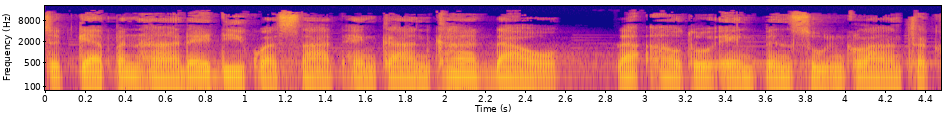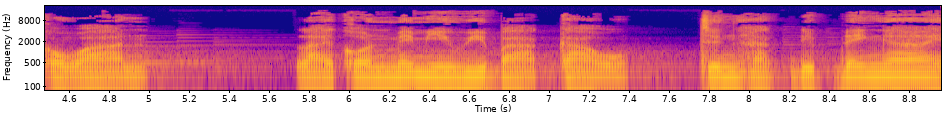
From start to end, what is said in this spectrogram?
จะแก้ปัญหาได้ดีกว่าศาสตร์แห่งการคาดเดา และเอาตัวเองเป็นศูนย์กลางจักรวาล หลายคนไม่มีวิบากเก่า จึงหักดิบได้ง่าย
